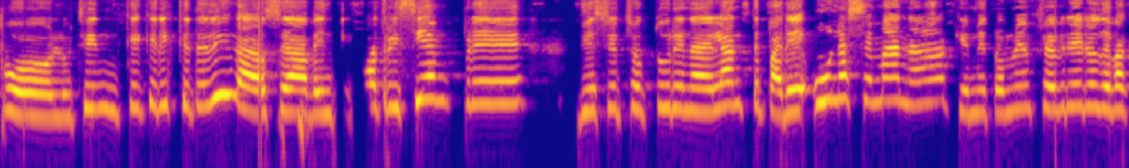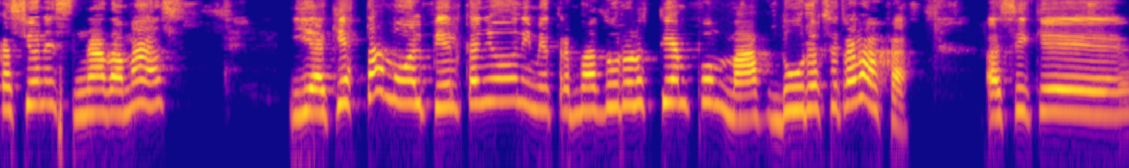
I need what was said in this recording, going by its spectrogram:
por Luchín, ¿qué queréis que te diga? O sea, 24 y siempre, 18 de octubre en adelante, paré una semana que me tomé en febrero de vacaciones, nada más y aquí estamos al pie del cañón y mientras más duros los tiempos, más duro se trabaja. Así que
